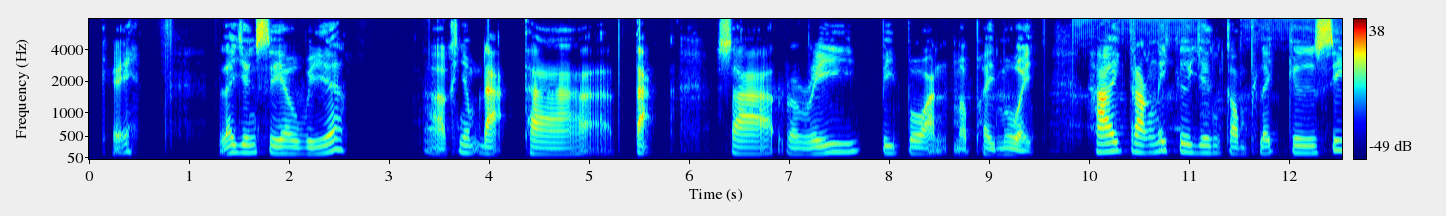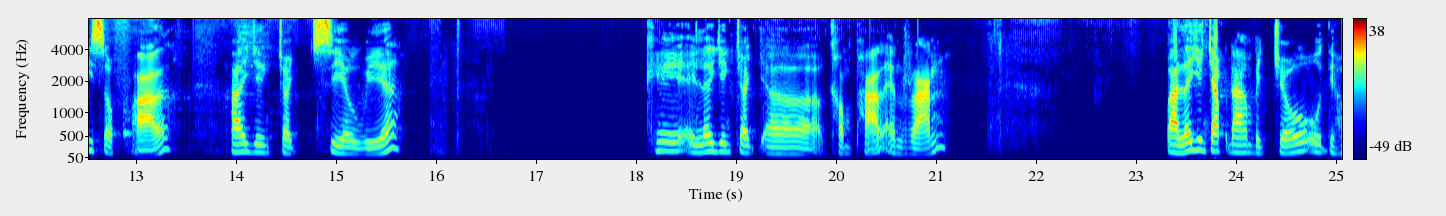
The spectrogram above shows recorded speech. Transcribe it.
OK ឥឡូវយើង save វាខ្ញុំដាក់ថាតាក់ salary 2021ហើយត្រង់នេះគឺយើង complete គឺ C file ហើយយើងចុច save វាអូខេឥឡូវយើងចុច compile and run បាទឥឡូវយើងចាប់ដើមបញ្ចូលឧទាហ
